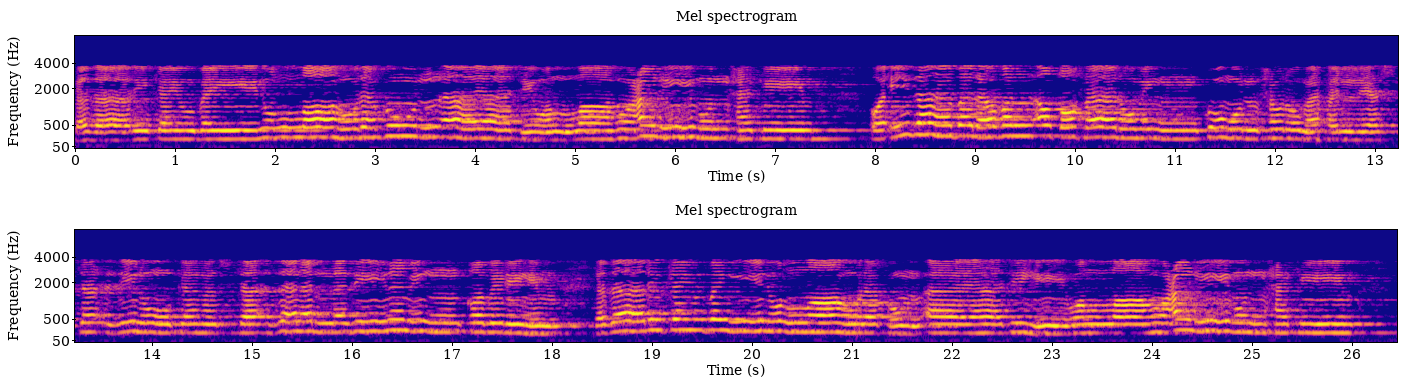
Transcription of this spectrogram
كذلك يبين الله لكم الآيات والله عليم حكيم. وإذا بلغ الأطفال منكم الحرم فليستأذنوا كما استأذن الذين من قبلهم. كذلك يبين الله لكم آياته والله عليم حكيم.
